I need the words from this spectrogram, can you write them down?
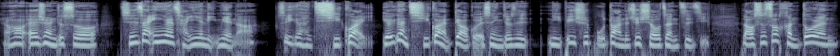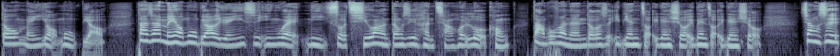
然后 Ed Sheeran 就说，其实，在音乐产业里面啊，是一个很奇怪，有一个很奇怪、很吊诡的事情，就是你必须不断的去修正自己。老实说，很多人都没有目标。大家没有目标的原因，是因为你所期望的东西很常会落空。大部分人都是一边走一边修，一边走一边修。像是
